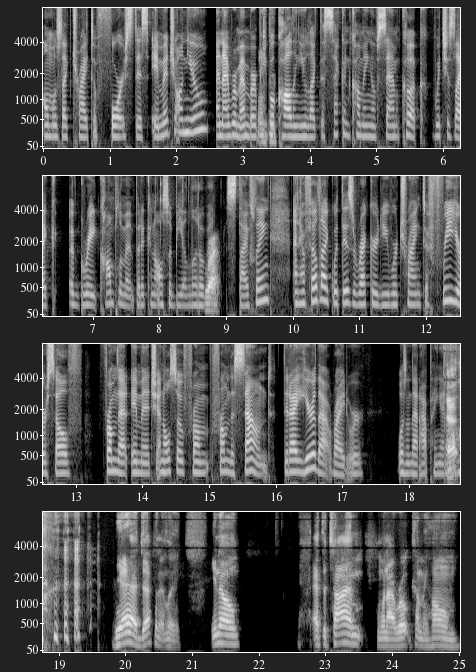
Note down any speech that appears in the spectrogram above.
almost like tried to force this image on you. And I remember people calling you like the second coming of Sam Cooke, which is like a great compliment, but it can also be a little Right. bit stifling. And I felt like with this record, you were trying to free yourself from that image and also from from the sound. Did I hear that right, or wasn't that happening at Uh, all? Yeah, definitely. You know, at the time when I wrote Coming Home,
